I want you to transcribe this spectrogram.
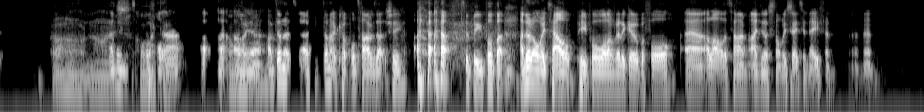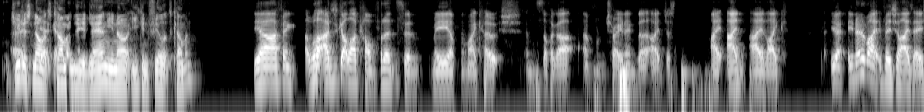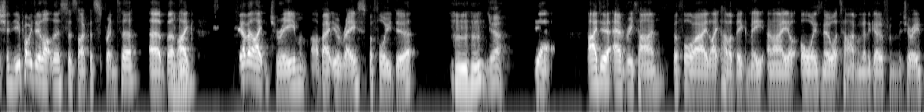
Oh, I nice. I stuff like like that. I oh like yeah, I've done it. I've done it a couple times actually to people, but I don't normally tell people what I'm going to go before. Uh, a lot of the time, I just normally say to Nathan, and then Do you uh, just know yeah, it's coming to you, Dan? You know, you can feel it's coming. Yeah, I think. Well, I just got a lot of confidence in me and my coach and stuff like that, and from training that I just, I, I, I like, yeah, you know, like visualization. You probably do a lot of this as like a sprinter, uh, but Mhm. like, you ever like dream about your race before you do it? Mm-hmm. Yeah. I do it every time before I like have a big meet, and I always know what time I'm going to go from the dream.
